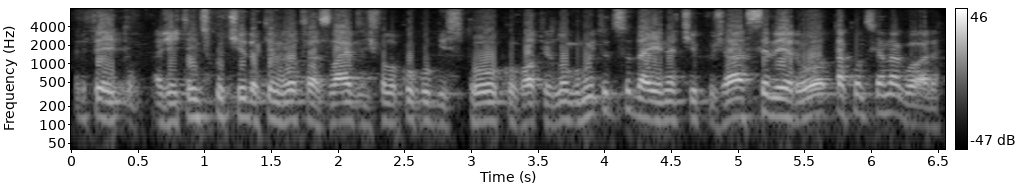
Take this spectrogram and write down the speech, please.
Perfeito. A gente tem discutido aqui nas outras lives, a gente falou com o Gugu Stocco, o Walter Longo, muito disso daí, né? Tipo, já acelerou, está acontecendo agora.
